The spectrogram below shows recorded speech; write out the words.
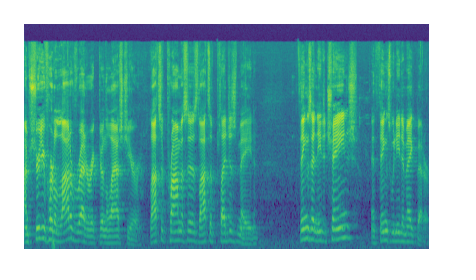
I'm sure you've heard a lot of rhetoric during the last year, lots of promises, lots of pledges made, things that need to change, and things we need to make better.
